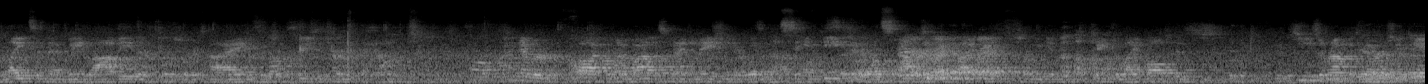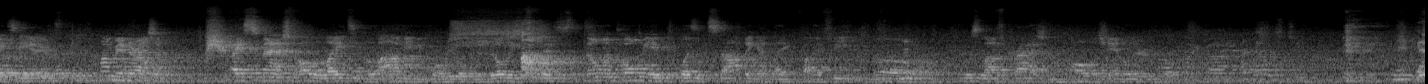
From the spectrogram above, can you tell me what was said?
the lights in that main lobby, they're so sort of high, it's easy to turn it down. I never thought in my wildest imagination there wasn't a safety to it stops at like five minutes, so we can change the light bulb, because the keys around the corner, so you can't see it. I'm in there, I was like, I smashed all the lights in the lobby before we opened the building, because no one told me it wasn't stopping at like five feet. There was a lot of crash and all the chandeliers. Broke. Oh my god, that was cheap.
